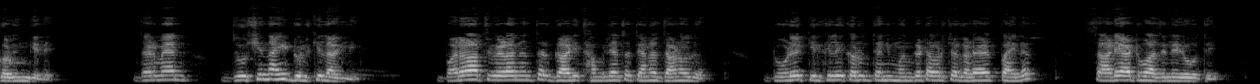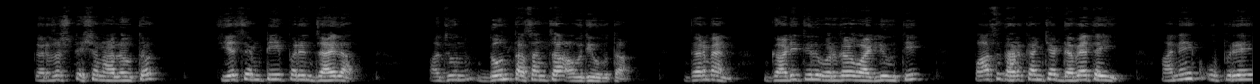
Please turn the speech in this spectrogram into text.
गळून गेले. दरम्यान जोशींनाही डुलकी लागली. बराच वेळानंतर गाडी थांबल्याचं त्यांना जाणवलं. डोळे किलकिले करून त्यांनी मनगटावरच्या घड्याळात पाहिलं साडेआठ वाजलेले होते. कर्जत स्टेशन आलं होतं. सीएसएमटी पर्यंत जायला अजून दोन तासांचा अवधी होता. दरम्यान गाडीतील वर्दळ वाढली होती. पाच धारकांच्या डब्यातही अनेक उपरे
